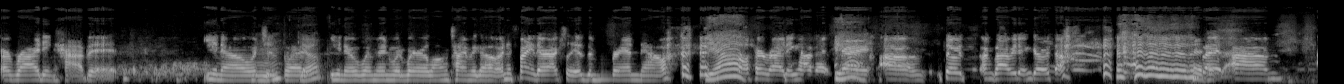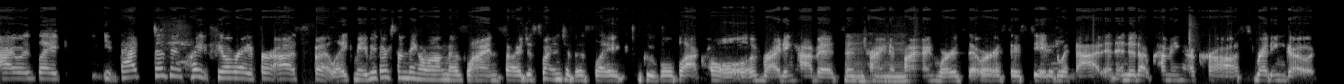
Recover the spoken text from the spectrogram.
a riding habit, you know, which mm-hmm. is what, yep. you know, women would wear a long time ago. And it's funny, there actually is a brand now yeah. called her riding habit. Yeah. Um, so it's I'm glad we didn't go with that. but um, I was like, that doesn't quite feel right for us, but like maybe there's something along those lines. So I just went into this like Google black hole of riding habits and mm-hmm. trying to mm-hmm. find words that were associated with that and ended up coming across Redingote,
